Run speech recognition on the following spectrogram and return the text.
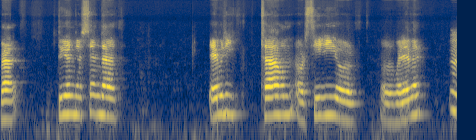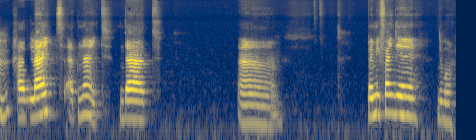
But do you understand that every town or city or or wherever Hmm. have lights at night that um, let me find the the word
